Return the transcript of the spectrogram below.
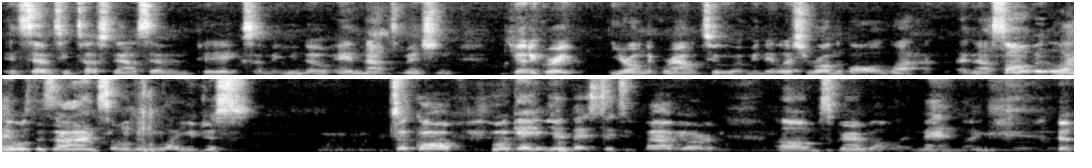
in 17 touchdowns, seven picks. I mean, you know, and not to mention you had a great year on the ground too. I mean, they let you run the ball a lot. And now some of it like it was designed, some of it like you just took off one game. You had that 65 yard um, scramble. I'm like, man, like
